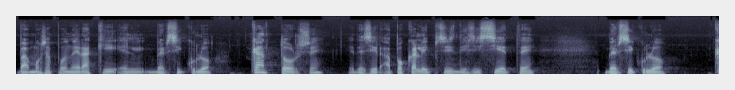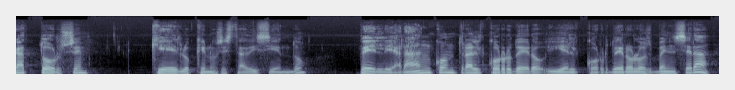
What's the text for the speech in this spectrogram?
vamos a poner aquí el versículo 14, es decir, Apocalipsis 17, versículo 14, ¿qué es lo que nos está diciendo? Pelearán contra el Cordero y el Cordero los vencerá,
